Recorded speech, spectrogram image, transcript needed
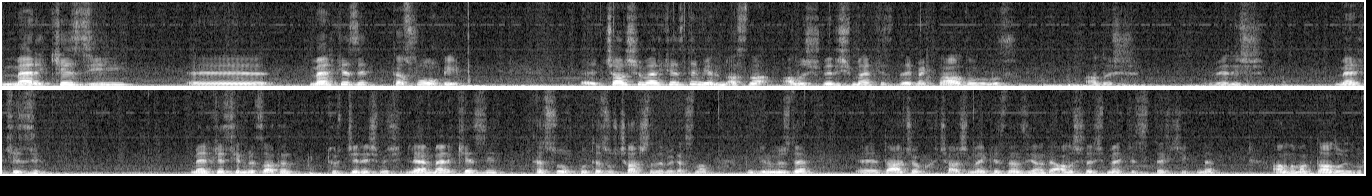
merkezi e, merkezi tesuki. E, çarşı merkezi demeyelim de aslında alışveriş merkezi demek daha doğru olur. Alışveriş merkezi. Merkez kelimesi zaten Türkçeleşmiş. İle merkezi tesuku. Tesuk çarşı demek aslında. Bu günümüzde e, daha çok çarşı merkezinden ziyade alışveriş merkezi şeklinde anlamak daha doğru olur.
